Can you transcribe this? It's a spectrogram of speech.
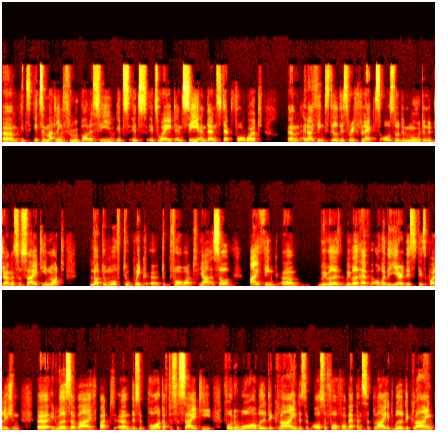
Um, it's it's a muddling through policy. It's it's it's wait and see and then step forward. Um, and I think still this reflects also the mood in the German society not not to move too quick uh, to forward. Yeah, so I think um, we will we will have over the year this this coalition uh, it will survive, but um, the support of the society for the war will decline. This also for for weapons supply it will decline,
